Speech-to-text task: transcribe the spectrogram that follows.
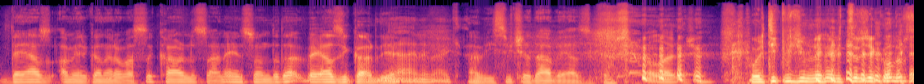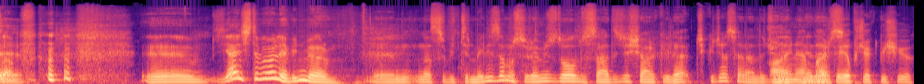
beyaz Amerikan arabası, karlı sahne. En sonunda da beyaz yıkar diye. Yani belki. Abi İsviçre daha beyaz yıkar. Olabilir. Politik bir cümleni bitirecek olursam. ee, yani işte böyle bilmiyorum. Ee, nasıl bitirmeliyiz ama süremiz doldu. Sadece şarkıyla çıkacağız herhalde. Cüneyt, Aynen ne başka yapacak bir şey yok.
